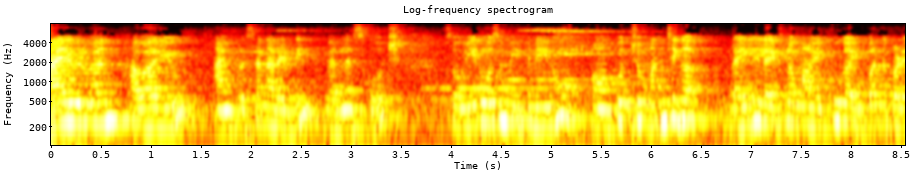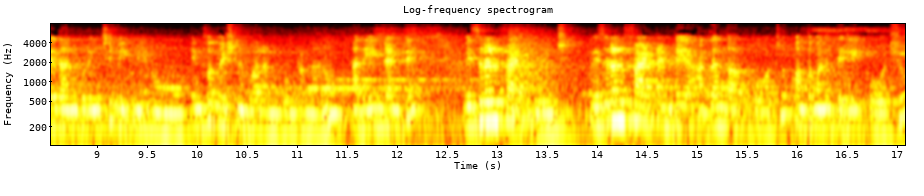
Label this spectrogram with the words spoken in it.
Hi everyone how are you I'm Prasanna Reddy wellness coach so ఈరోజు మీకు నేను కొంచెం మంచిగా డైలీ లైఫ్లో మనం ఎక్కువగా ఇబ్బంది పడే దాని గురించి మీకు నేను ఇన్ఫర్మేషన్ ఇవ్వాలనుకుంటున్నాను. అదేంటంటే విజరల్ ఫ్యాట్ గురించి. విజరల్ ఫ్యాట్ అంటే అర్థం కాకపోవచ్చు కొంతమంది తెలియకపోవచ్చు.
